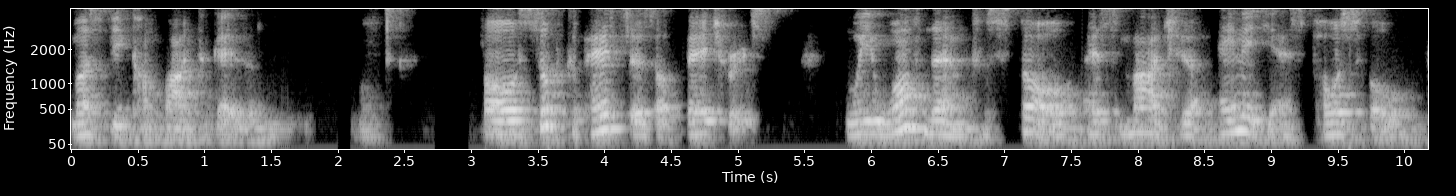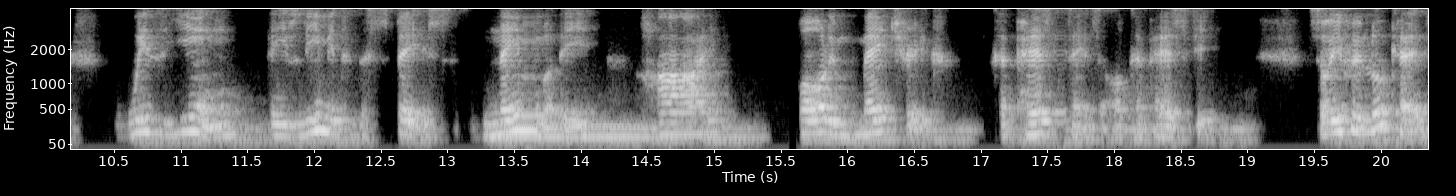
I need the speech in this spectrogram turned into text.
must be combined together. For supercapacitors of batteries, we want them to store as much energy as possible within a limited space, namely high volumetric capacitance or capacity. So if we look at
